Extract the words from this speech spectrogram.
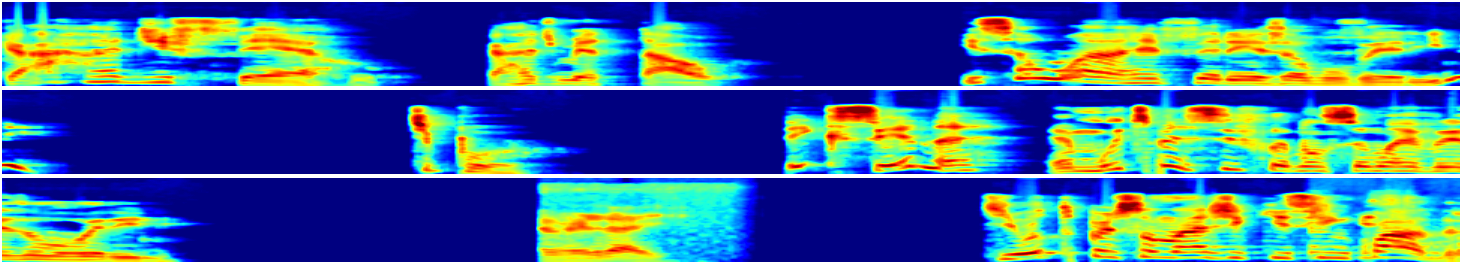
garra de ferro, garra de metal, isso é uma referência ao Wolverine? Tipo, tem que ser, né? É muito específico não ser uma referência ao Wolverine. É verdade. Que outro personagem que se enquadra?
